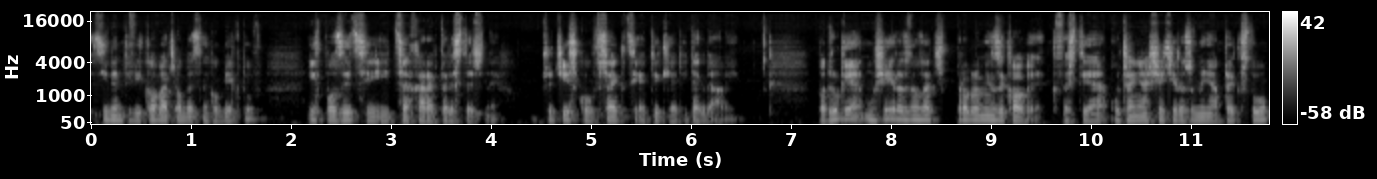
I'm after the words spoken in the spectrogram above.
zidentyfikować obecnych obiektów, ich pozycji i cech charakterystycznych, przycisków, sekcji, etykiet itd. Po drugie, musieli rozwiązać problem językowy, kwestię uczenia sieci rozumienia tekstu,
